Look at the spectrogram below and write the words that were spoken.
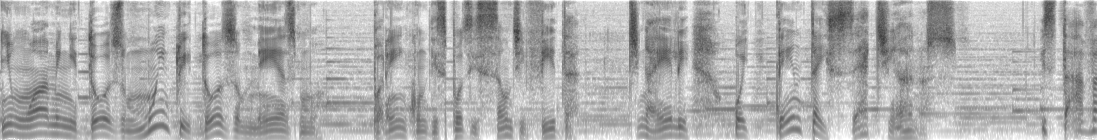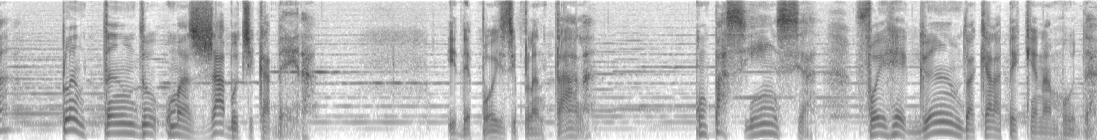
e um homem idoso, muito idoso mesmo, porém com disposição de vida, tinha ele 87 anos. Estava plantando uma jabuticabeira. E depois de plantá-la, com paciência, foi regando aquela pequena muda.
